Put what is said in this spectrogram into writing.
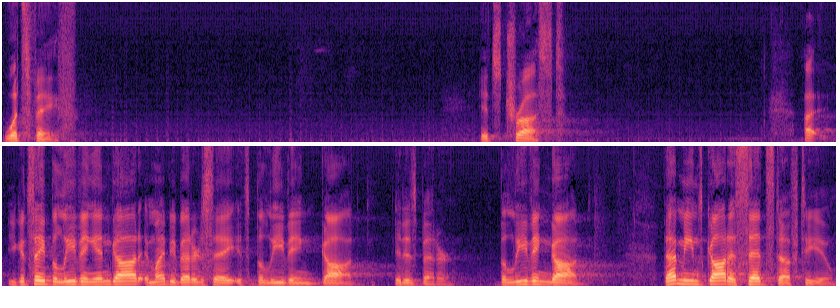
What's faith? It's trust. I, you could say believing in God. It might be better to say it's believing God. It is better. Believing God. That means God has said stuff to you.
